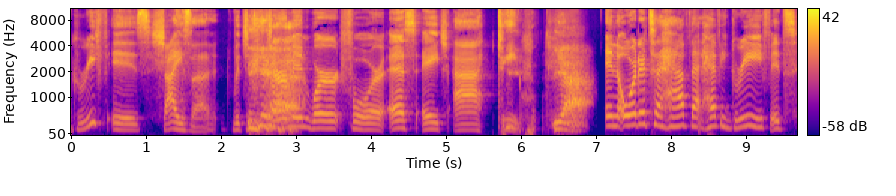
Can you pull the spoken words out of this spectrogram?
grief is Scheiße, which is yeah. German word for S H I T. Yeah. In order to have that heavy grief, it's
